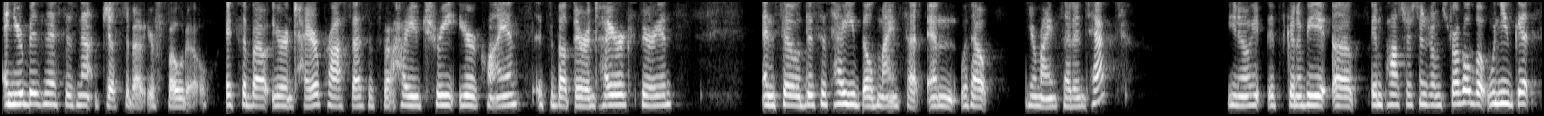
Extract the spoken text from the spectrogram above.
And your business is not just about your photo. It's about your entire process. It's about how you treat your clients. It's about their entire experience. And so this is how you build mindset. And without your mindset intact, you know, it's going to be a imposter syndrome struggle. But when you get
